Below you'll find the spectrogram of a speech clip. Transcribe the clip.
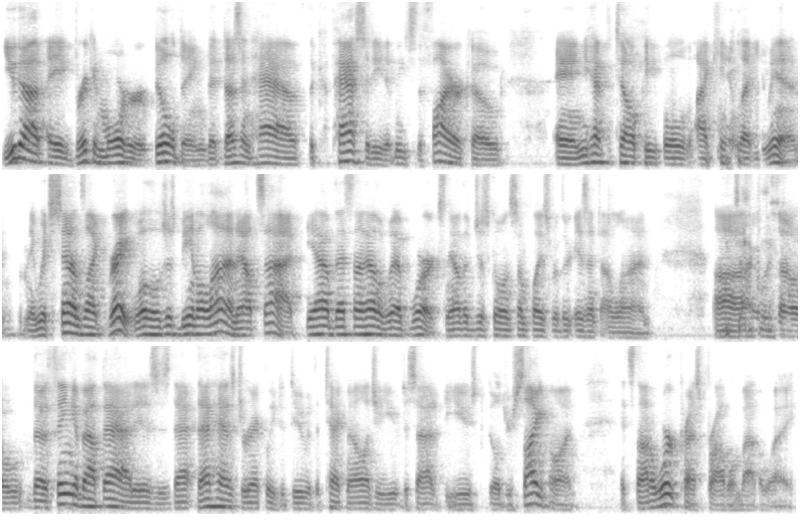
you got a brick and mortar building that doesn't have the capacity that meets the fire code and you have to tell people I can't let you in, which sounds like great. Well, they'll just be in a line outside. Yeah, that's not how the web works. Now they're just going someplace where there isn't a line. Uh, exactly. So the thing about that is, is that that has directly to do with the technology you've decided to use to build your site on. It's not a WordPress problem, by the way.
